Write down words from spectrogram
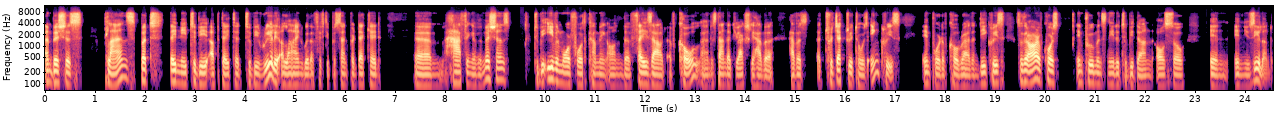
ambitious plans, but they need to be updated to be really aligned with a 50% per decade um, halving of emissions, to be even more forthcoming on the phase out of coal. I understand that you actually have a have a, a trajectory towards increase import of coal rather than decrease. So there are, of course, improvements needed to be done also in in New Zealand.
